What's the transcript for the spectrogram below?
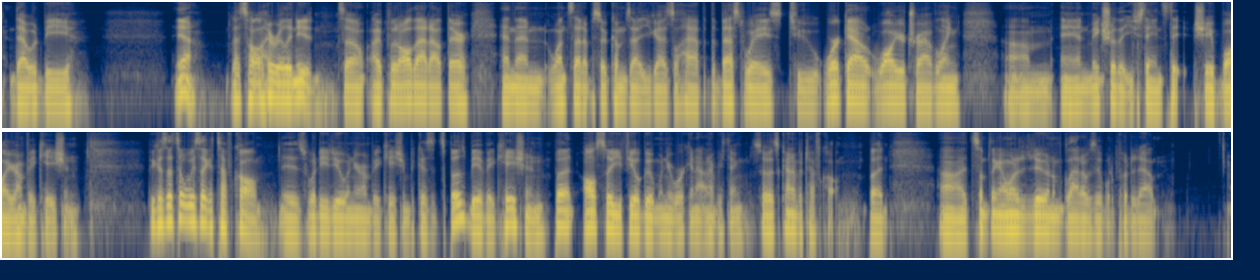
that would be, yeah, that's all I really needed. So I put all that out there. And then once that episode comes out, you guys will have the best ways to work out while you're traveling um, and make sure that you stay in st- shape while you're on vacation. Because that's always like a tough call is what do you do when you're on vacation? Because it's supposed to be a vacation, but also you feel good when you're working out and everything. So it's kind of a tough call. But uh, it's something I wanted to do, and I'm glad I was able to put it out.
